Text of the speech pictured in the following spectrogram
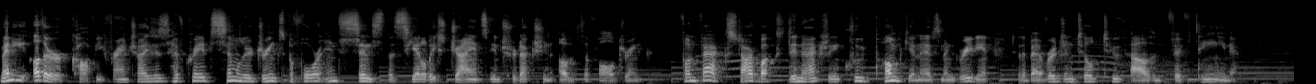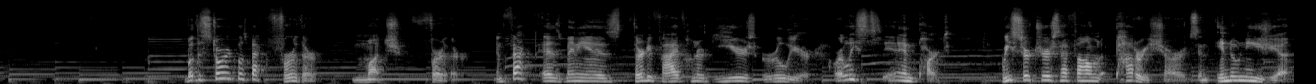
Many other coffee franchises have created similar drinks before and since the Seattle-based Giants' introduction of the fall drink. Fun fact, Starbucks didn't actually include pumpkin as an ingredient to the beverage until 2015. But the story goes back further, much further. In fact, as many as 3,500 years earlier, or at least in part. Researchers have found pottery shards in Indonesia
